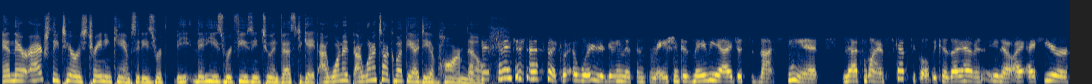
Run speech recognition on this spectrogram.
And they're actually terrorist training camps that he's ref- that he's refusing to investigate. I want to I want to talk about the idea of harm, though. Can, can I just ask like where you're getting this information? Because maybe I just have not seen it, and that's why I'm skeptical. Because I haven't, you know, I, I hear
